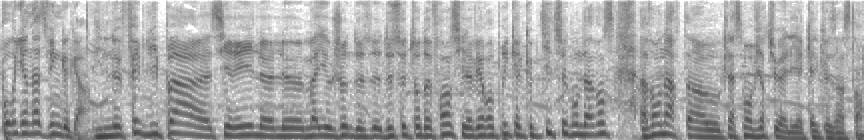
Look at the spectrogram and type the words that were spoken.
pour Jonas Vingegaard. Il ne faiblit pas, Cyril, le maillot jaune de, de ce Tour de France. Il avait repris quelques petites secondes d'avance avant Nart hein, au classement virtuel il y a quelques instants.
